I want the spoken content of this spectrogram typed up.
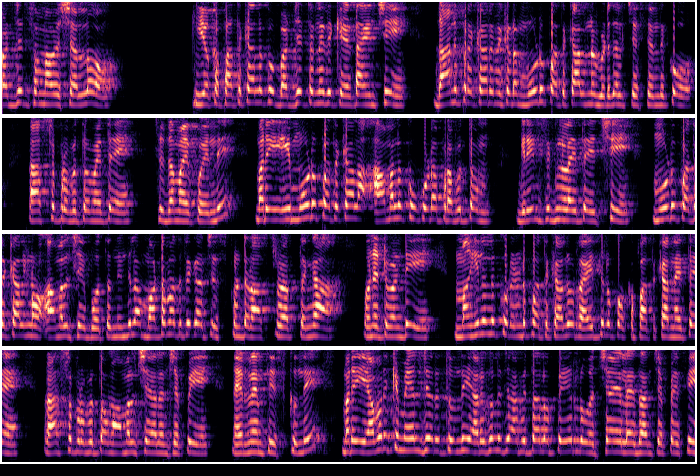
బడ్జెట్ సమావేశాల్లో ఈ యొక్క పథకాలకు బడ్జెట్ అనేది కేటాయించి దాని ప్రకారం ఇక్కడ మూడు పథకాలను విడుదల చేసేందుకు రాష్ట్ర ప్రభుత్వం అయితే సిద్ధమైపోయింది. మరి ఈ మూడు పథకాల అమలుకు కూడా ప్రభుత్వం గ్రీన్ సిగ్నల్ అయితే ఇచ్చి మూడు పథకాలను అమలు చేయబోతుంది. ఇందులో మొట్టమొదటిగా చూసుకుంటే రాష్ట్ర వ్యాప్తంగా ఉన్నటువంటి మహిళలకు రెండు పథకాలు రైతులకు ఒక పథకాన్ని అయితే రాష్ట్ర ప్రభుత్వం అమలు చేయాలని చెప్పి నిర్ణయం తీసుకుంది. మరి ఎవరికి మేలు జరుగుతుంది అరుగుల జాబితాలో పేర్లు వచ్చాయా లేదా అని చెప్పేసి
